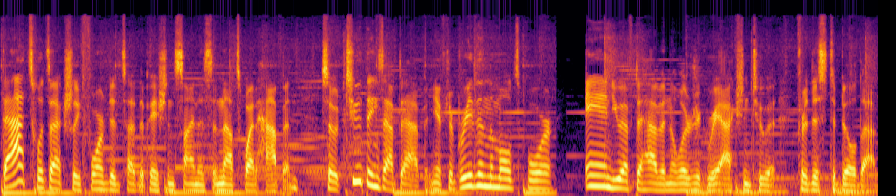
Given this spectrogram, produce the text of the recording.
that's what's actually formed inside the patient's sinus, and that's what happened. So two things have to happen. You have to breathe in the mold spore, and you have to have an allergic reaction to it for this to build up.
